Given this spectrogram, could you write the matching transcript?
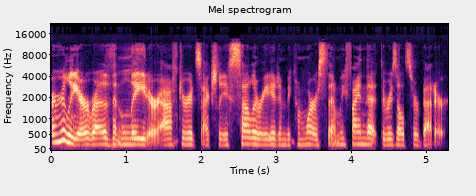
earlier rather than later, after it's actually accelerated and become worse, then we find that the results are better.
